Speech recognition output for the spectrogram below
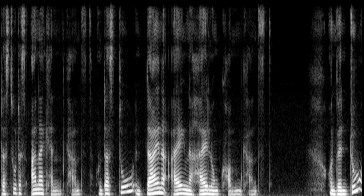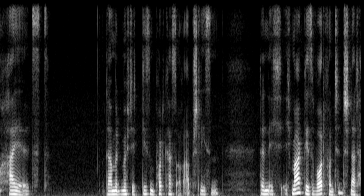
dass du das anerkennen kannst und dass du in deine eigene Heilung kommen kannst. Und wenn du heilst, damit möchte ich diesen Podcast auch abschließen, denn ich, ich mag diese Worte von Thich Nhat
